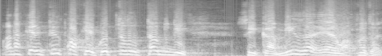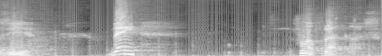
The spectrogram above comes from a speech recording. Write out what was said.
mas naquele tempo qualquer coisa, tanto, tanto de sem camisa, era uma fantasia. Bem, foi um fracasso.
